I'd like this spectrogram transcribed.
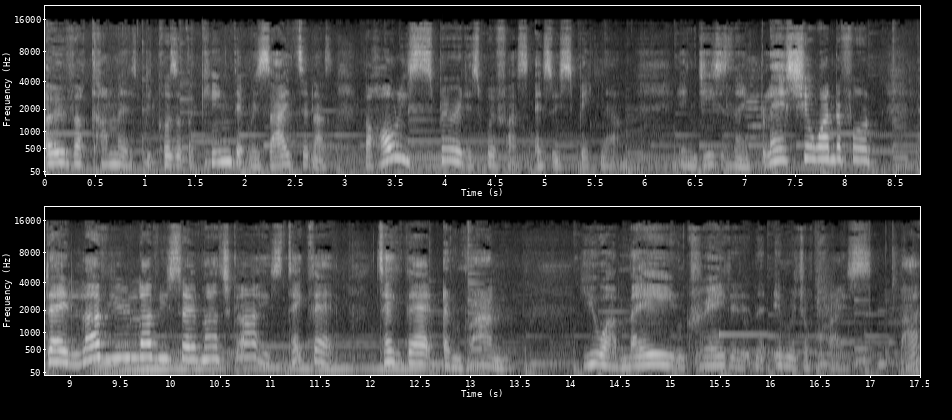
overcomers because of the King that resides in us. The Holy Spirit is with us as we speak now. In Jesus' name, bless your wonderful day. Love you, love you so much, guys. Take that, take that and run. You are made and created in the image of Christ. Bye.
